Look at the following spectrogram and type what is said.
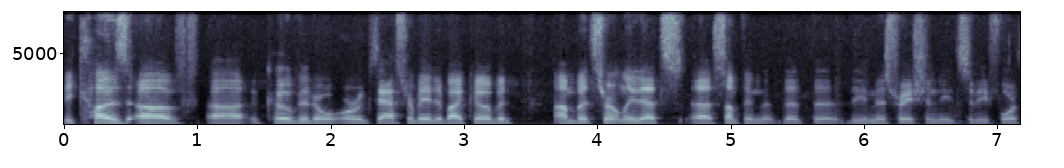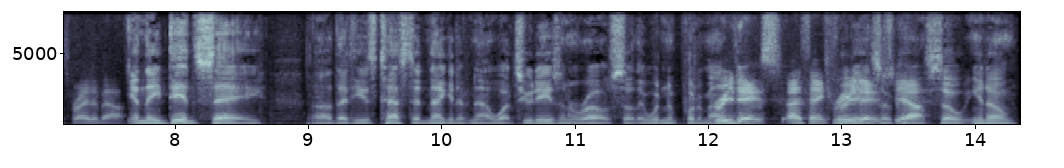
because of uh, covid or, or exacerbated by covid um, but certainly that's uh, something that, that the, the administration needs to be forthright about And they did say uh, that he's tested negative now. What two days in a row? So they wouldn't have put him out. Three there. days, I think. Three days, Okay. yeah. So you know,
